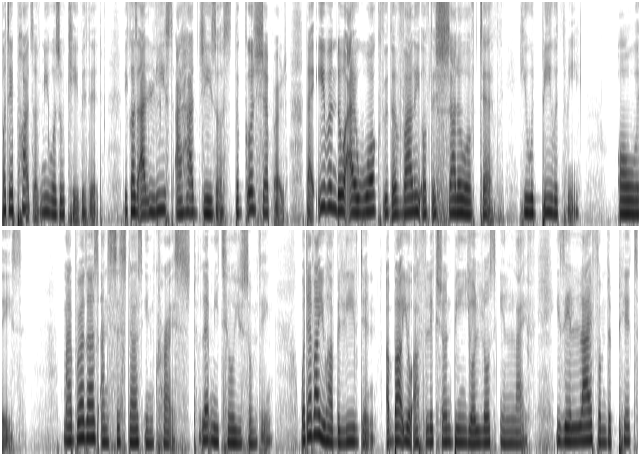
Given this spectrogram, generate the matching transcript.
But a part of me was okay with it because at least I had Jesus, the Good Shepherd, that even though I walk through the valley of the shadow of death, He would be with me always. My brothers and sisters in Christ, let me tell you something. Whatever you have believed in about your affliction being your loss in life is a lie from the pit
